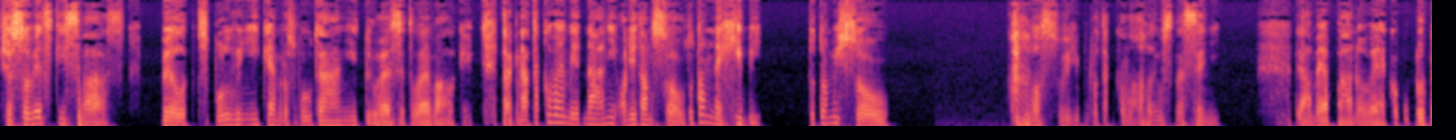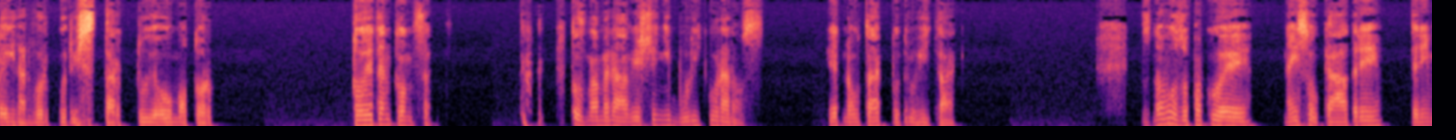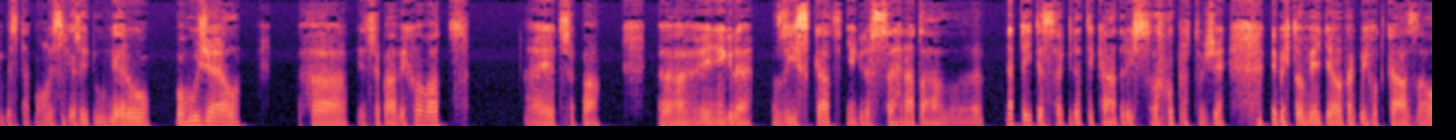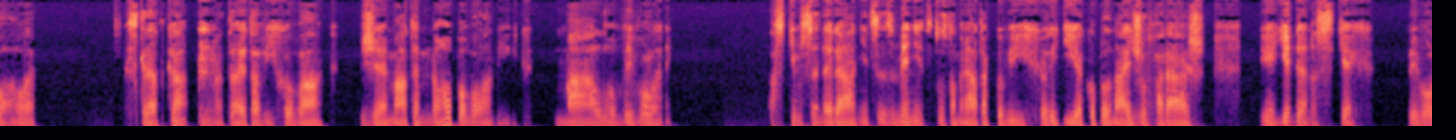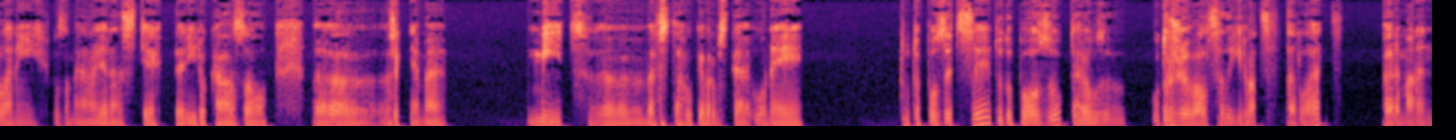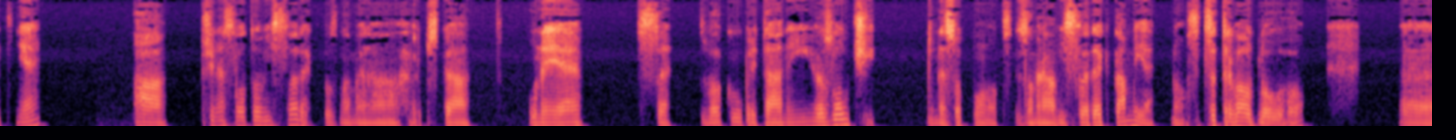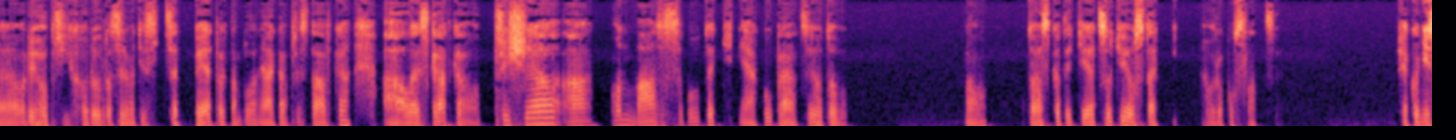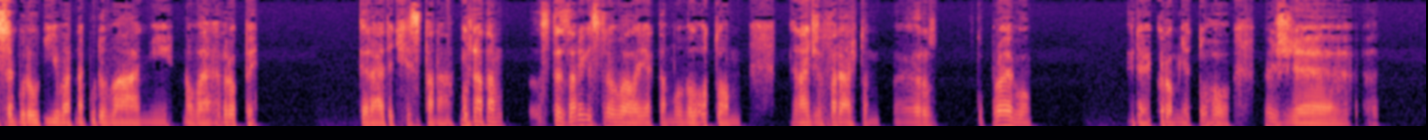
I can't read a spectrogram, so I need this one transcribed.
že Sovětský svaz byl spoluviníkem rozpoutání druhé světové války. Tak na takovém jednání oni tam jsou. To tam nechybí. To tam již jsou. A hlasují pro takováhle usnesení. Dámy a pánové, jako ublbej na dvorku, když startujou motor. To je ten koncept. to znamená věšení bulíku na nos. Jednou tak, po druhý tak. Znovu zopakuji, nejsou kádry, kterým byste mohli svěřit důvěru. Bohužel eh, je třeba vychovat, je třeba eh, je někde získat, někde sehnat a eh, neptejte se, kde ty kádry jsou, protože kdybych to věděl, tak bych odkázal, ale zkrátka ta je ta výchova, že máte mnoho povolaných, málo vyvolených. A s tím se nedá nic změnit. To znamená, takových lidí, jako byl Nigel Farage, je jeden z těch vyvolených, to znamená jeden z těch, který dokázal, eh, řekněme, mít eh, ve vztahu k Evropské unii tuto pozici, tuto pózu, kterou udržoval celých 20 let permanentně a přineslo to výsledek. To znamená, Evropská unie se s Velkou Británií rozloučí dnes o půlnoc. To znamená, výsledek tam je. No, sice trval dlouho, eh, od jeho příchodu v roce 2005, pak tam byla nějaká přestávka, ale zkrátka on přišel a on má za sebou teď nějakou práci hotovou. No, otázka teď je, co ti ostatní europoslanci. Jak oni se budou dívat na budování nové Evropy, která je teď chystaná. Možná tam jste zaregistrovali, jak tam mluvil o tom Nigel Farage tam eh, roz, to projevu, kde kromě toho, že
